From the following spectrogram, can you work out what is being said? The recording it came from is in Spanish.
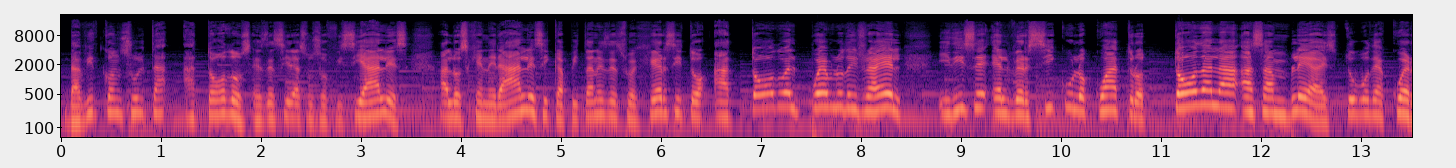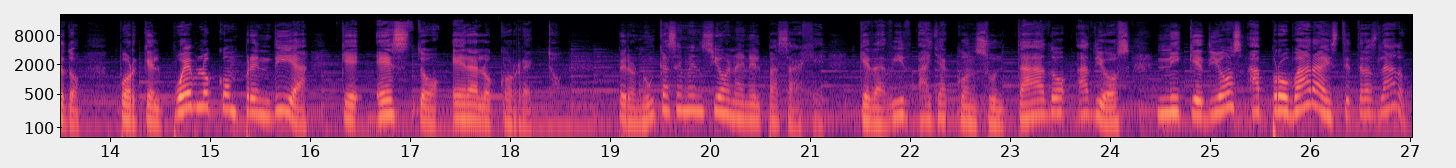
David consulta a todos, es decir, a sus oficiales, a los generales y capitanes de su ejército, a todo el pueblo de Israel. Y dice el versículo 4, toda la asamblea estuvo de acuerdo, porque el pueblo comprendía que esto era lo correcto. Pero nunca se menciona en el pasaje que David haya consultado a Dios ni que Dios aprobara este traslado.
